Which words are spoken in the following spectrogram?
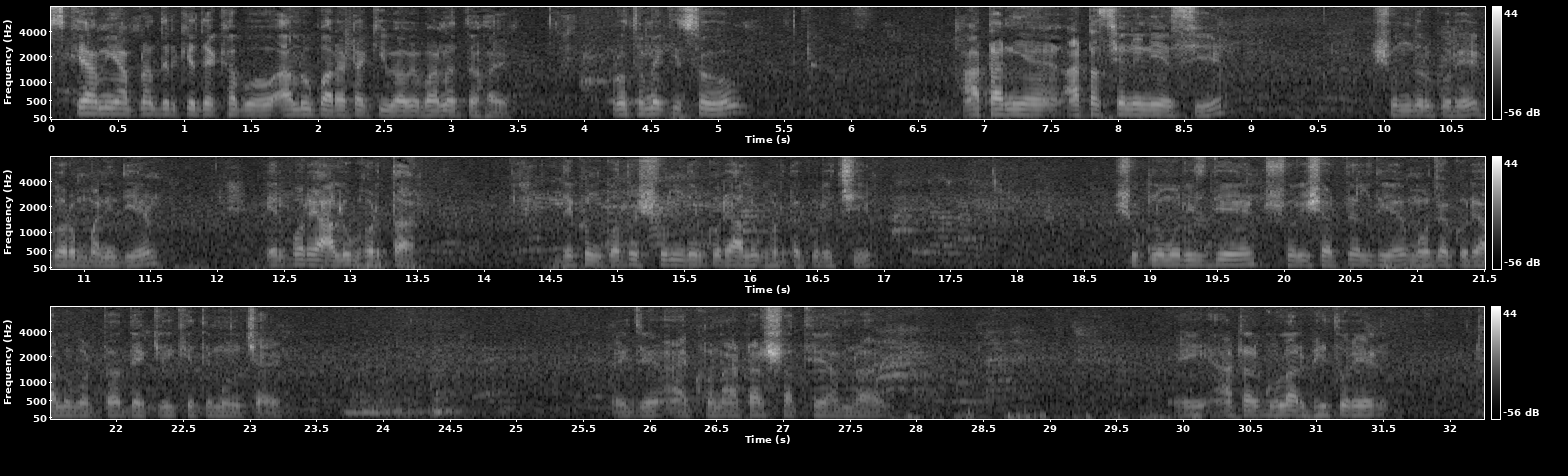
আজকে আমি আপনাদেরকে দেখাবো আলু পারাটা কীভাবে বানাতে হয়। প্রথমে কিছু আটা নিয়ে, আটা ছেনে নিয়েছি সুন্দর করে গরম পানি দিয়ে। এরপরে আলু ভর্তা। দেখুন কত সুন্দর করে আলু ভর্তা করেছি। শুকনো মরিচ দিয়ে, সরিষার তেল দিয়ে মজা করে আলু ভর্তা দেখলেই খেতে মন চায়। এই যে এখন আটার সাথে আমরা এই আটার গোলার ভিতরে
